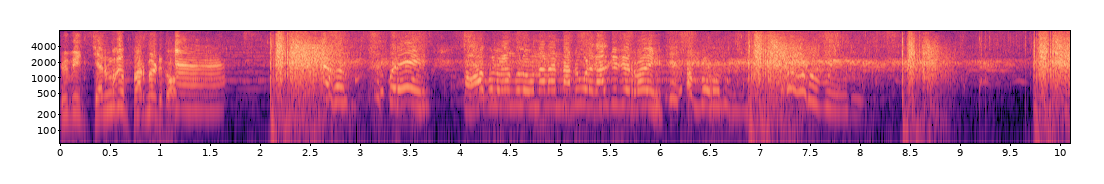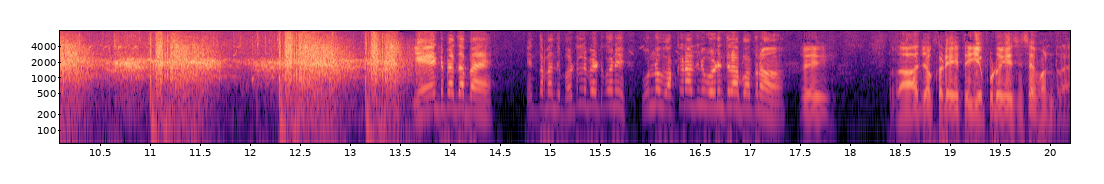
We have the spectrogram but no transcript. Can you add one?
నువ్వు జన్మకి పర్మనెంట్ కాకుల రంగులో ఉన్నానని నన్ను కూడా కాల్చేసారు రోయ్ ఏంటి పెద్దబ్బాయ్? ఇంతమంది బట్టలు పెట్టుకొని ఉన్న ఒక్కరాజుని ఓడించలేకపోతున్నావు రే రాజు ఒక్కడే అయితే ఎప్పుడో వేసేసేవనరా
